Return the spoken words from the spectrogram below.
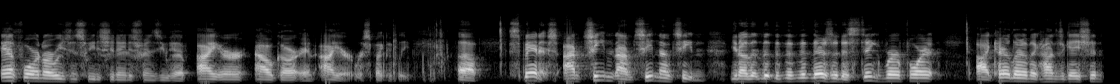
And for Norwegian, Swedish, and Danish friends, you have Ier, Algar, and Ier, respectively. Uh, Spanish. I'm cheating. I'm cheating. I'm cheating. You know, the, the, the, there's a distinct verb for it. I could learn the conjugation,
